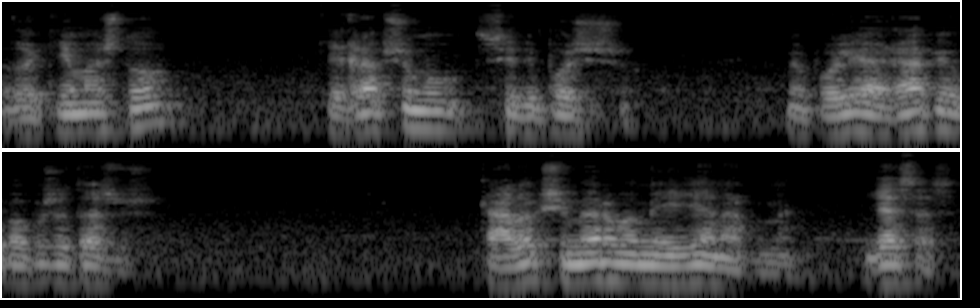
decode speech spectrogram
Δοκίμαστο και γράψε μου τις εντυπώσεις σου. Με πολύ αγάπη ο παππούς ο Τάσος. Καλό ξημέρωμα με υγεία να έχουμε. Γεια σας.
